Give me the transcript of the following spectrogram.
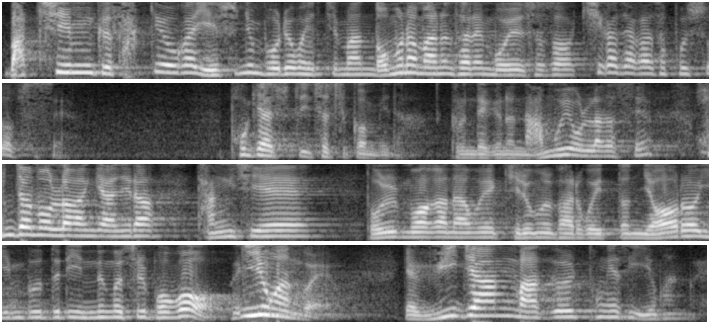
마침 그 사개오가 예수님 보려고 했지만 너무나 많은 사람이 모여 있어서 키가 작아서 볼 수 없었어요. 포기할 수도 있었을 겁니다. 그런데 그는 나무에 올라갔어요. 혼자만 올라간 게 아니라 당시에 돌무화과 나무에 기름을 바르고 있던 여러 인부들이 있는 것을 보고 이용한 거예요. 그러니까 위장막을 통해서 이용한 거예요.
